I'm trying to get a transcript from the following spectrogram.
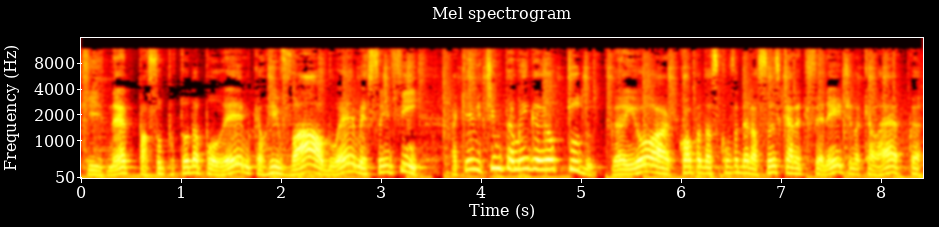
que né, passou por toda a polêmica, o Rivaldo, o Emerson, enfim. Aquele time também ganhou tudo. Ganhou a Copa das Confederações, que era diferente naquela época,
